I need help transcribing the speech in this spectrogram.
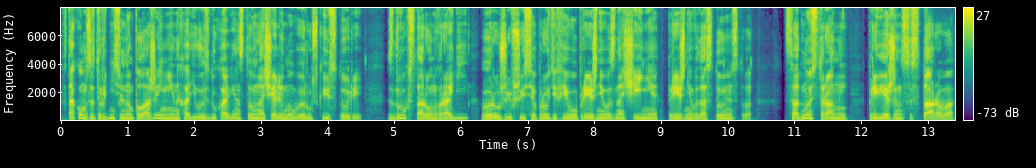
В таком затруднительном положении находилось духовенство в начале новой русской истории. С двух сторон враги, вооружившиеся против его прежнего значения, прежнего достоинства. С одной стороны, приверженцы старого,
